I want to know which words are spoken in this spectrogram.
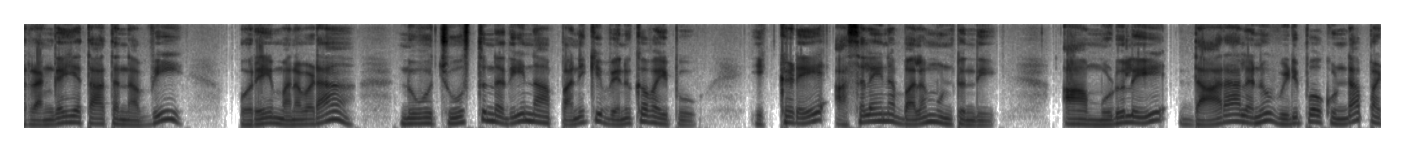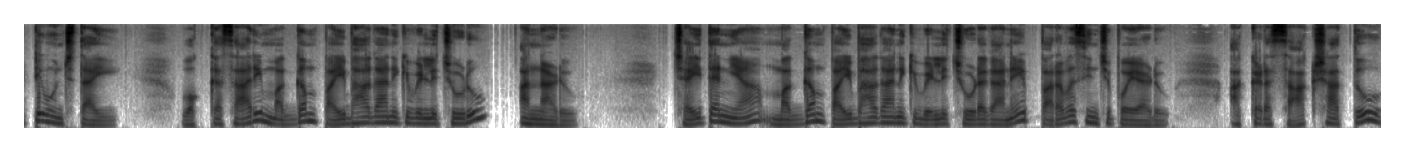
రంగయ్య తాత నవ్వి ఒరే మనవడా నువ్వు చూస్తున్నది నా పనికి వెనుకవైపు ఇక్కడే అసలైన బలం ఉంటుంది. ఆ ముడులి దారాలను విడిపోకుండా పట్టి ఉంచుతాయి. ఒక్కసారి మగ్గం పైభాగానికి వెళ్ళి చూడు అన్నాడు. చైతన్య మగ్గం పైభాగానికి వెళ్ళి చూడగానే పరవశించిపోయాడు. అక్కడ సాక్షాత్తు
